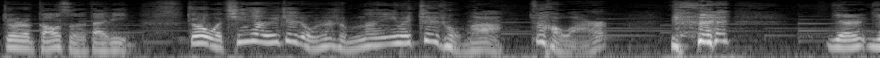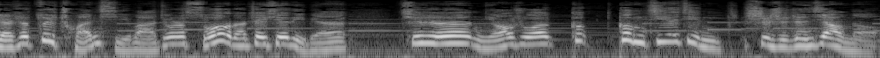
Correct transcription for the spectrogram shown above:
就是搞死了戴笠，就是我倾向于这种是什么呢？因为这种吧最好玩儿，因为也也是最传奇吧。就是所有的这些里边，其实你要说更更接近事实真相的，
